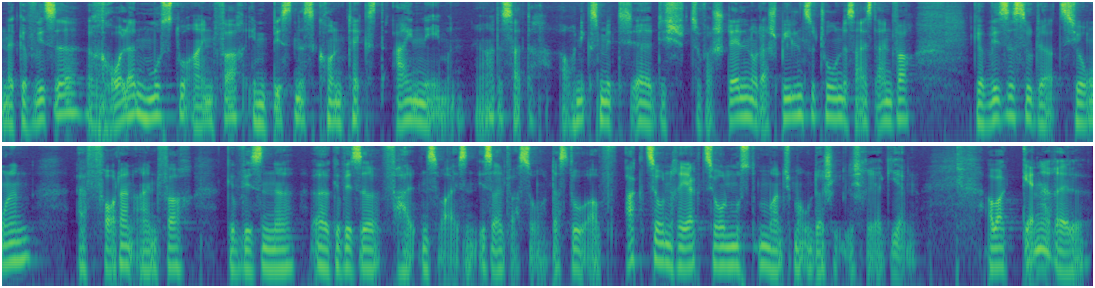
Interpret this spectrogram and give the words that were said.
eine gewisse Rollen musst du einfach im Business-Kontext einnehmen. Ja, das hat auch nichts mit äh, dich zu verstellen oder spielen zu tun. Das heißt einfach, gewisse Situationen erfordern einfach gewisse, äh, gewisse Verhaltensweisen. Ist einfach so, dass du auf Aktion, Reaktion musst manchmal unterschiedlich reagieren. Aber generell,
